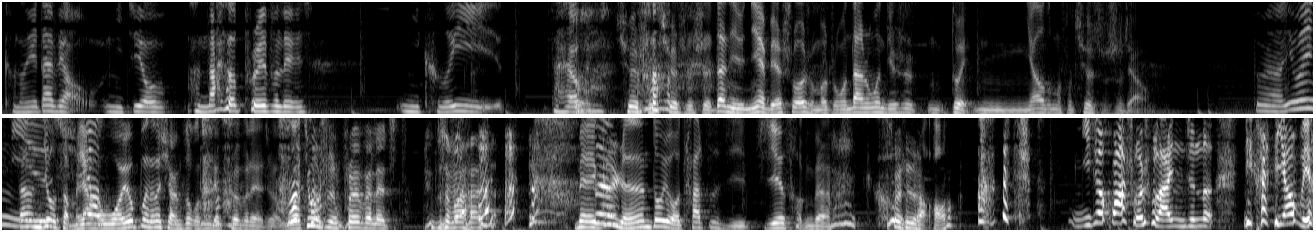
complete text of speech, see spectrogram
可能也代表你具有很大的 privilege，你可以在对，确实确实是，但你你也别说什么中文，但是问题是，嗯，对，你你要这么说，确实是这样子。对啊，因为你但是又怎么样呢？我又不能选择我自己的 privilege，我就是 privileged，是吧？每个人都有他自己阶层的困扰。你这话说出来，你真的你还要不要？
